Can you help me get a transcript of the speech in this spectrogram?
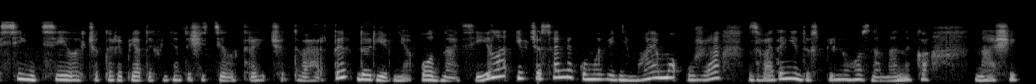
7,4 відняти 6,3 дорівнює 1 ціла, і в чисельнику ми віднімаємо уже зведені до спільного знаменника наші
